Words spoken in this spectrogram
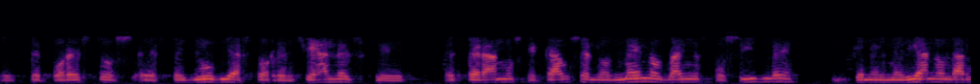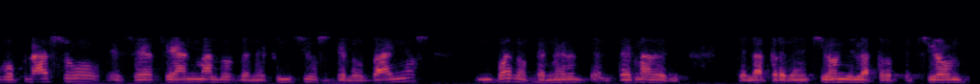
este por estos este lluvias torrenciales que esperamos que causen los menos daños posible y que en el mediano largo plazo eh, sean más los beneficios que los daños y bueno tener el tema de la prevención y la protección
